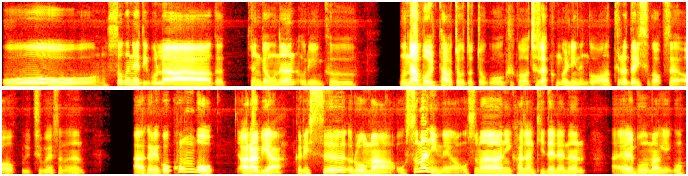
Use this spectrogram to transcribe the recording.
오, 서그네 디블라 같은 경우는 우리 그 우나 볼타 어쩌고 저쩌고 그거 저작권 걸리는 거 틀어드릴 수가 없어요. 유튜브에서는. 아, 그리고 콩고, 아라비아, 그리스, 로마, 오스만이 있네요. 오스만이 가장 기대되는 아, 엘브 음악이고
